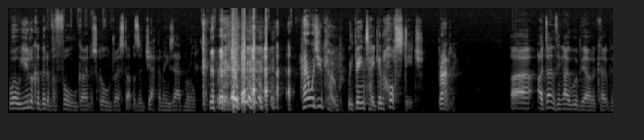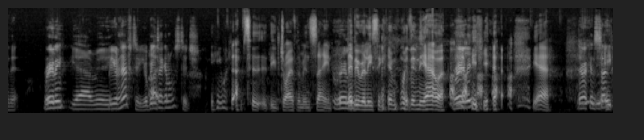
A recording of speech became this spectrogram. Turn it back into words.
Well, you look a bit of a fool going to school dressed up as a Japanese admiral. How would you cope with being taken hostage? Bradley. Uh, I don't think I would be able to cope with it. Really? Yeah, really. You'd have to. You're being I- taken hostage. He would absolutely drive them insane. Really? They'd be releasing him within the hour. Really? yeah, yeah. You reckon so? He'd,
